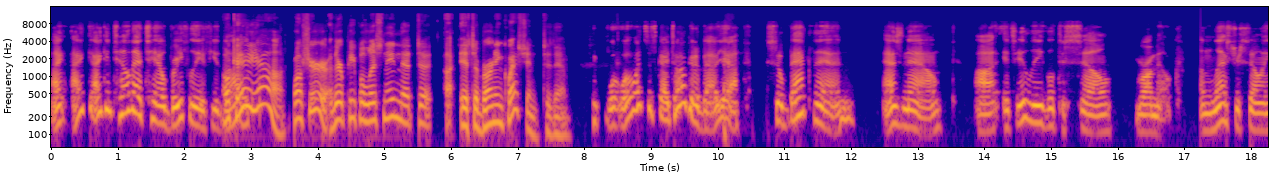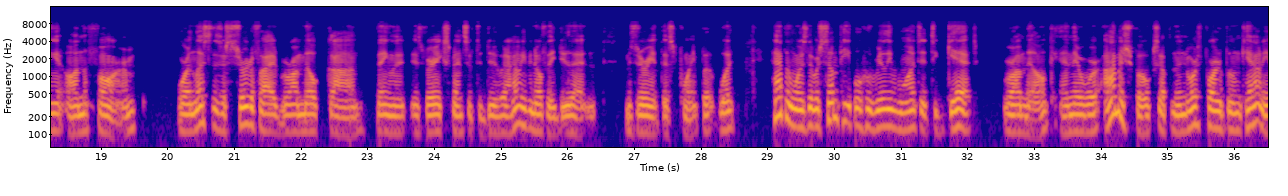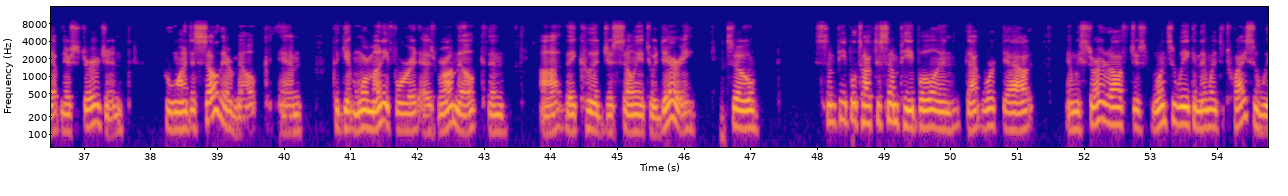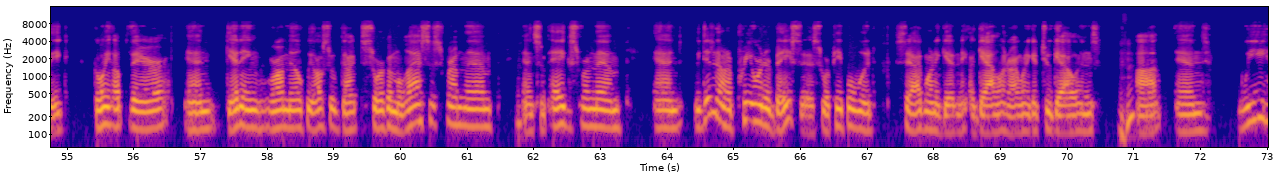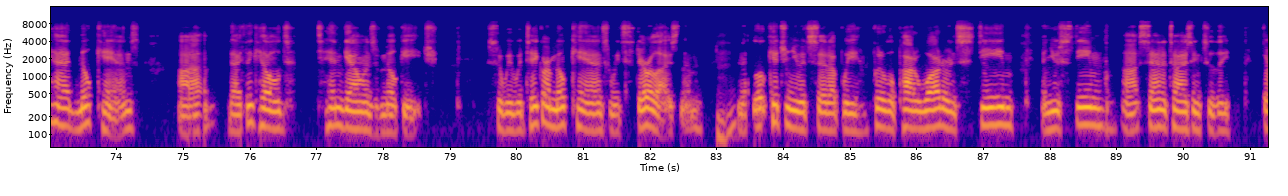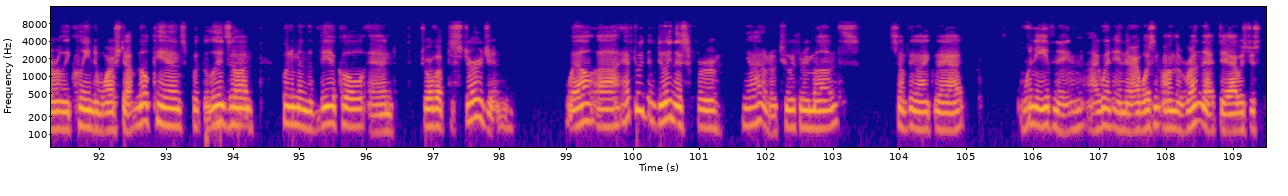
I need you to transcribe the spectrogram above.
I, I I can tell that tale briefly if you'd okay, like. yeah. Well, sure. There are people listening that uh, uh it's a burning question to them. Well, what's this guy talking about? Yeah. so back then, as now, uh, it's illegal to sell raw milk unless you're selling it on the farm or unless there's a certified raw milk uh, thing that is very expensive to do. And I don't even know if they do that in Missouri at this point. But what happened was there were some people who really wanted to get raw milk, and there were Amish folks up in the north part of Boone County, up near Sturgeon, who wanted to sell their milk and could get more money for it as raw milk than uh, they could just selling it to a dairy. So some people talked to some people and got worked out. And we started off just once a week and then went to twice a week, going up there and getting raw milk. We also got sorghum molasses from them and some eggs from them. And we did it on a pre order basis where people would say, I want to get a gallon or I want to get two gallons. Mm-hmm. Uh, and we had milk cans uh, that I think held 10 gallons of milk each. So we would take our milk cans, we'd sterilize them. Mm-hmm. In that little kitchen you would set up, we put a little pot of water and steam and use steam uh, sanitizing to the thoroughly cleaned and washed out milk cans, put the lids on, put them in the vehicle, and drove up to Sturgeon. Well, uh, after we've been doing this for, yeah, I don't know, two or three months, something like that, one evening I went in there. I wasn't on the run that day. I was just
